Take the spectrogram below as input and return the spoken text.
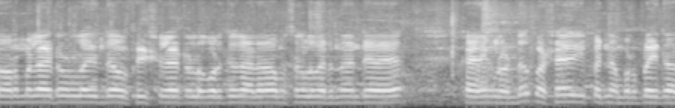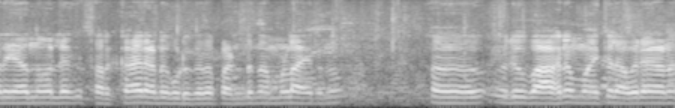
നോർമലായിട്ടുള്ള ഇതിന്റെ ഒഫീഷ്യലായിട്ടുള്ള കുറച്ച് കാലതാമസങ്ങൾ വരുന്നതിന്റെ കാര്യങ്ങളുണ്ട്. പക്ഷേ ഇപ്പം നമ്പർ പ്ലേറ്റ് അറിയാവുന്ന പോലെ സർക്കാരാണ് കൊടുക്കുന്നത്. പണ്ട് നമ്മളായിരുന്നു ഒരു വാഹനം വാങ്ങിച്ചാൽ അവരാണ്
